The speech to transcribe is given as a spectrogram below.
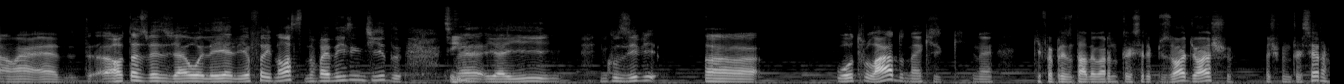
Não, é, é. Altas vezes já eu olhei ali eu falei, nossa, não faz nem sentido. Sim. né? E aí, inclusive, ah, o outro lado, né, que, que, né, que foi apresentado agora no terceiro episódio, eu acho. Acho que foi no terceiro?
